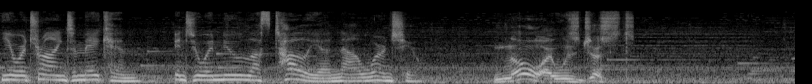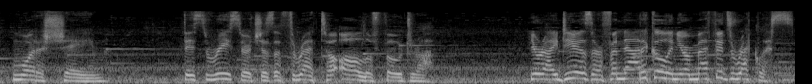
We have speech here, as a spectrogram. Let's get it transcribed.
You were trying to make him into a new Lastalia now, weren't you? No, I was just... What a shame. This research is a threat to all of Fodra. Your ideas are fanatical and your methods reckless.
